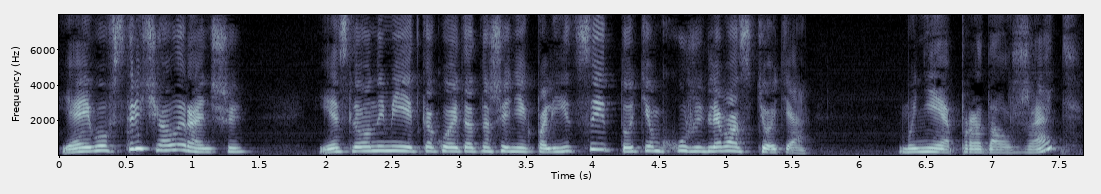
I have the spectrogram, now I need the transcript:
«Я его встречал и раньше. Если он имеет какое-то отношение к полиции, то тем хуже для вас, тетя. Мне продолжать?»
